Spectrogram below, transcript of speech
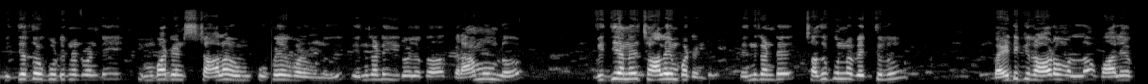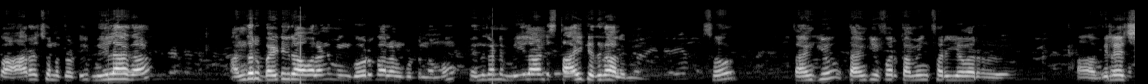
విద్యతో కూడినటువంటి ఇంపార్టెన్స్ చాలా ఉపయోగపడి ఉన్నది. ఎందుకంటే ఈరోజు ఒక గ్రామంలో విద్య అనేది చాలా ఇంపార్టెంట్. ఎందుకంటే చదువుకున్న వ్యక్తులు బయటికి రావడం వల్ల వాళ్ళ యొక్క ఆలోచనతోటి మీలాగా అందరూ బయటికి రావాలని మేము కోరుకోవాలనుకుంటున్నాము. ఎందుకంటే మీలాంటి స్థాయికి ఎదగాలి మేము. So thank you thank you for coming for your village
